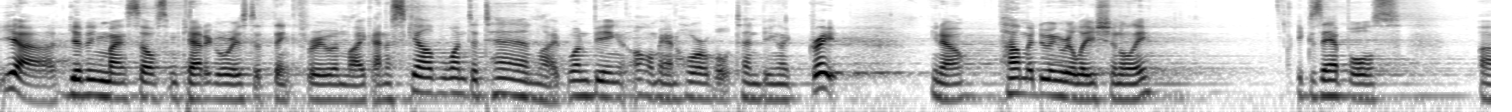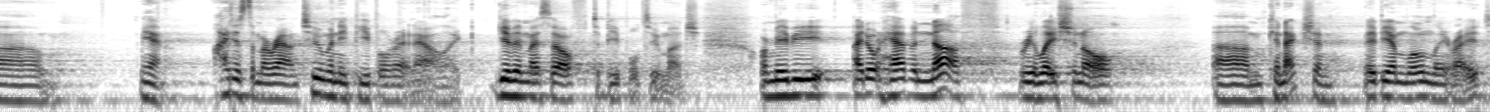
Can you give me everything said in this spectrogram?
yeah, giving myself some categories to think through, and like on a scale of one to 10, like one being, oh man, horrible, 10 being like, great. You know, how am I doing relationally? Examples, um, man, I just am around too many people right now, like giving myself to people too much. Or maybe I don't have enough relational um, connection. Maybe I'm lonely, right?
